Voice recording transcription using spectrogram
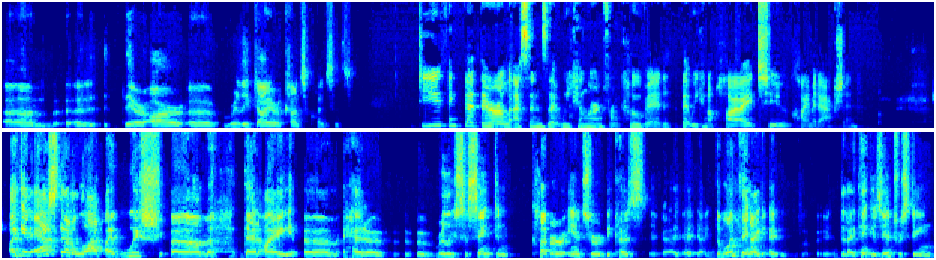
um, uh, there are uh, really dire consequences. Do you think that there are lessons that we can learn from COVID that we can apply to climate action? I get asked that a lot. I wish um, that I um, had a, a, really succinct and clever answer because uh, uh, the one thing I, uh, that I think is interesting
